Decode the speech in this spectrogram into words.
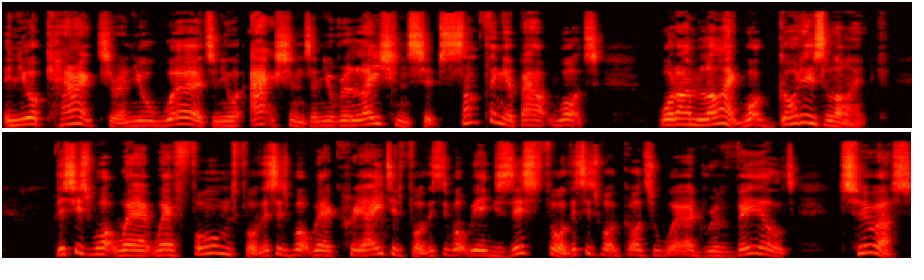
in your character and your words and your actions and your relationships something about what what I'm like, what God is like. This is what we're we're formed for. This is what we're created for. This is what we exist for. This is what God's word revealed to us.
